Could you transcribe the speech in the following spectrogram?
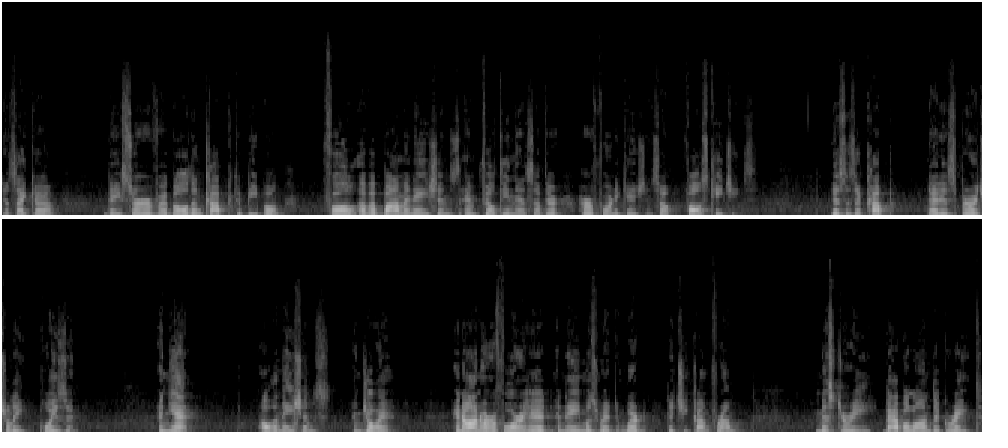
just like uh, they serve a golden cup to people, full of abominations and filthiness of their her fornication. So false teachings. This is a cup that is spiritually poison. And yet, all the nations enjoy it. And on her forehead, a name was written. Where did she come from? Mystery Babylon the Great,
